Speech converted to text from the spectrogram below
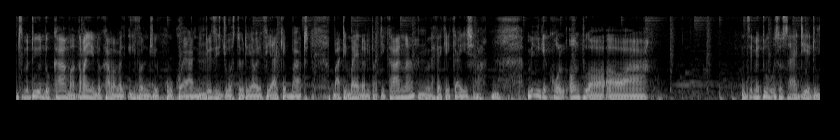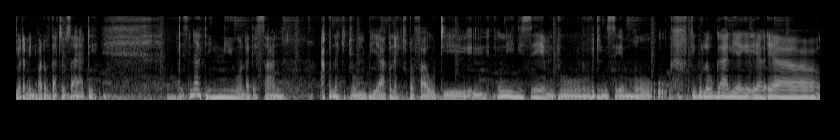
tuseme tu hiyo ndo kama kama hiyo ndo kama hivyo ndio kuko yani. Tuwezi jua story ya wife yake but bahati mbaya ndo alipatikana mm. life yake ikaisha. Mi ninge call on to our, our niseme tu society yetu juu hata mi part of that society. There's nothing new under the sun hakuna kitu mpya hakuna kitu tofauti. Ni, ni sehemu tu. Vitu ni sehemu ukikula ugali ya, ya, ya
